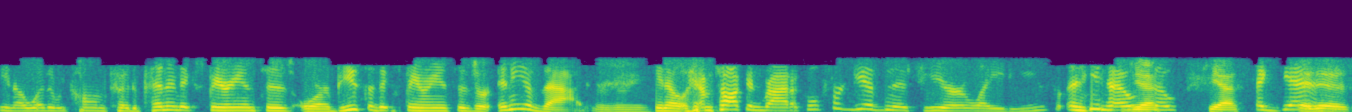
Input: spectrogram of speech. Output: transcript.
you know, whether we call them codependent experiences or abusive experiences or any of that, Mhm. you know, I'm talking radical forgiveness here, ladies. You know, Yes. so Yes. again, It is.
